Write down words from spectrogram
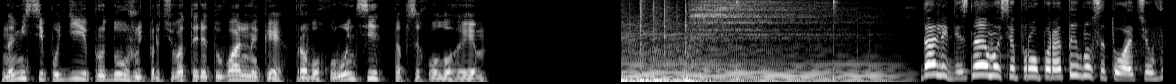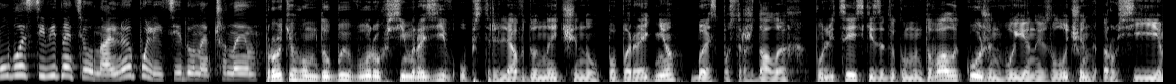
На місці події продовжують працювати рятувальники, правоохоронці та психологи. Далі дізнаємося про оперативну ситуацію в області від Національної поліції Донеччини. Протягом доби ворог сім разів обстріляв Донеччину. Попередньо без постраждалих. Поліцейські задокументували кожен воєнний злочин Росії.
